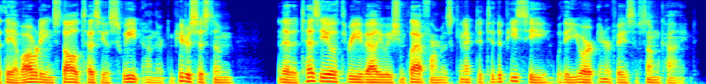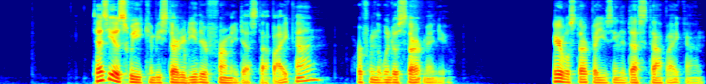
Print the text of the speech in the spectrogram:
that they have already installed Teseo Suite on their computer system, and that a Teseo 3 evaluation platform is connected to the PC with a UART interface of some kind. Teseo Suite can be started either from a desktop icon or from the Windows Start menu. Here we'll start by using the desktop icon.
